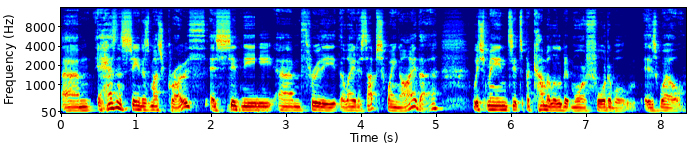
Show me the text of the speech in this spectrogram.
Um, it hasn't seen as much growth as Sydney um, through the, the latest upswing either, which means it's become a little bit more affordable as well.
